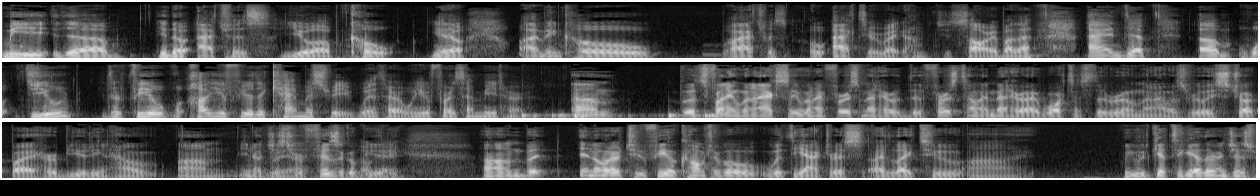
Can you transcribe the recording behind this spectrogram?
meet the you know actress your co you know I mean co actress or actor, right? I'm just sorry about that. And uh, um, what do you feel? How do you feel the chemistry with her when you first meet her? Um, but it's funny when I actually when I first met her, the first time I met her, I walked into the room and I was really struck by her beauty and how um, you know just her physical beauty. Okay. Um, but in order to feel comfortable with the actress, I'd like to. Uh, we would get together and just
